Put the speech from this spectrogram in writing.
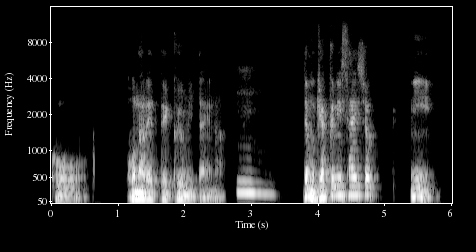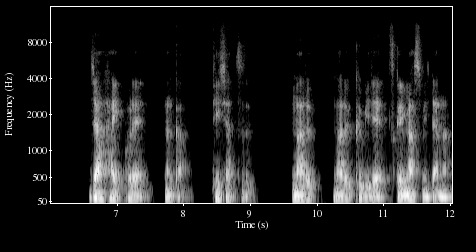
こう、こなれていくみたいな。うん、でも逆に最初に、じゃあはい、これ、なんか T シャツ丸、丸首で作りますみたいな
